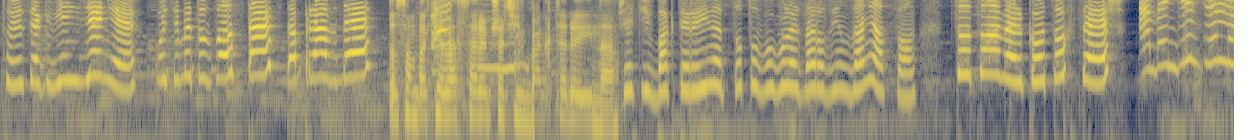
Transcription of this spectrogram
To jest jak więzienie! Musimy tu zostać? Naprawdę? To są takie lasery przeciwbakteryjne. Przeciwbakteryjne? Co to w ogóle za rozwiązania są? Co, co Amelko? Co chcesz? A będziesz ze mną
